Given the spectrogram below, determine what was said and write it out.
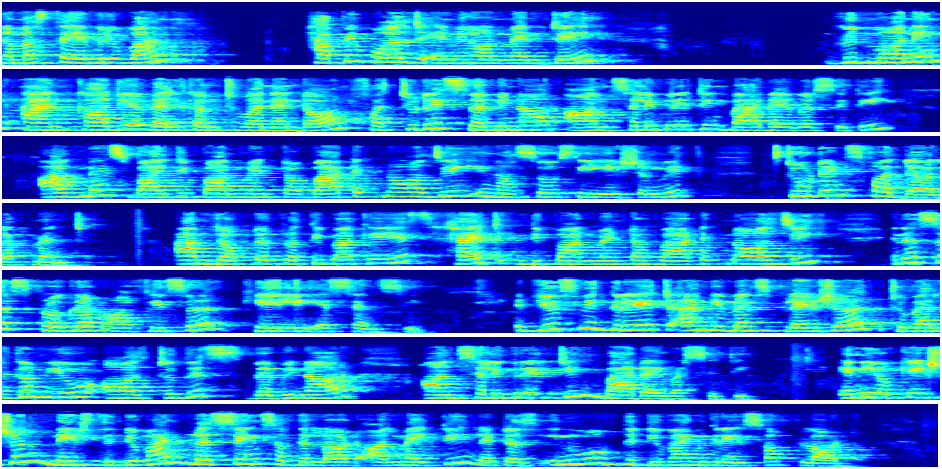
Namaste everyone. Happy World Environment Day. Good morning and cordial welcome to one and all for today's webinar on celebrating biodiversity organized by Department of Biotechnology in association with Students for Development. I'm Dr. Pratibha KS, Head Department of Biotechnology, NSS Program Officer, KLE SNC. It gives me great and immense pleasure to welcome you all to this webinar on celebrating biodiversity. Any occasion needs the divine blessings of the Lord Almighty. Let us invoke the divine grace of Lord.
